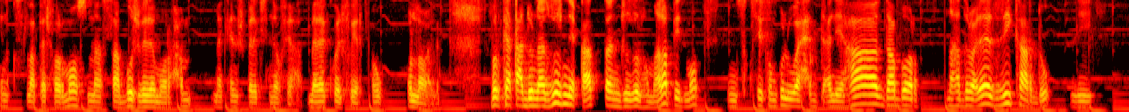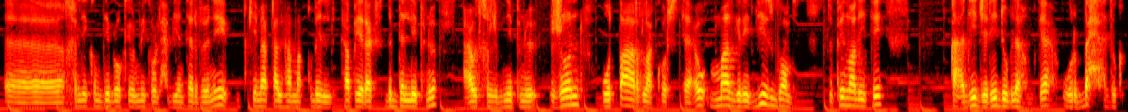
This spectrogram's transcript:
كي نقص la performance ما صابوش vraiment روحهم ما كانوش بالك يستناو فيها بالك والفو يربحوا والله أعلم. دركا قعدوا لنا زوج نقاط نجوزو لهم rapidement. نسقسيكم كل واحد عليها. d'abord نهضروا على ريكاردو اللي آه نخليكم débloquiو ال micro اللي حاب ينترفوني. كيما قالها ما قبل كابيراكس بدل لي pneu عاود خرج بلي pneu jaune وطار la course تاعو. malgré 10 secondes de pénalité قاعد يجري doubla هم كاع وربح هذوك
